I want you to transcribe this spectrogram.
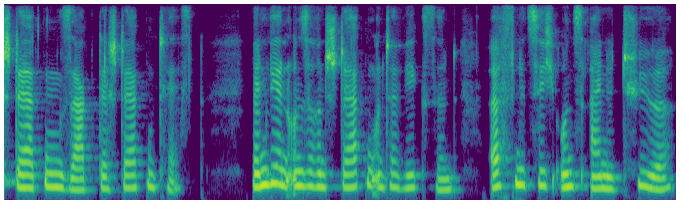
stärken, sagt der Stärkentest. Wenn wir in unseren Stärken unterwegs sind, öffnet sich uns eine Tür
